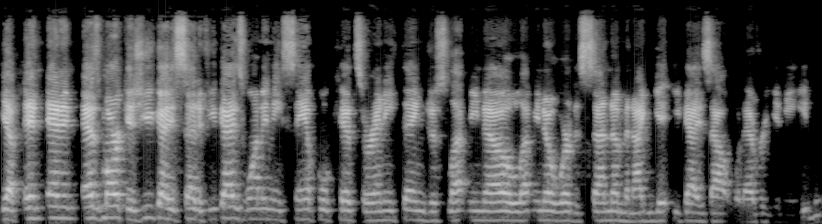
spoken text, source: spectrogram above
Yep, and and as Mark, as you guys said, if you guys want any sample kits or anything, just let me know. Let me know where to send them, and I can get you guys out whatever you need.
